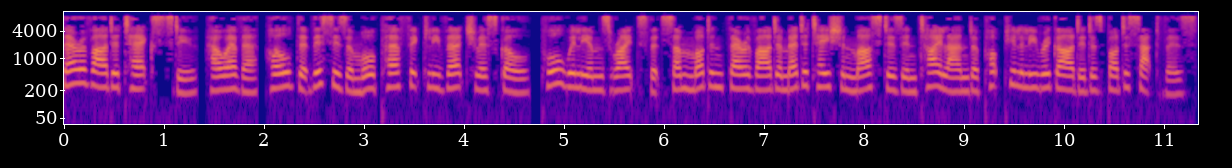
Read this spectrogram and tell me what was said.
Theravada texts do, however, hold that this is a more perfectly virtuous goal. Paul Williams writes that some modern Theravada meditation masters in Thailand are popularly regarded as bodhisattvas.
